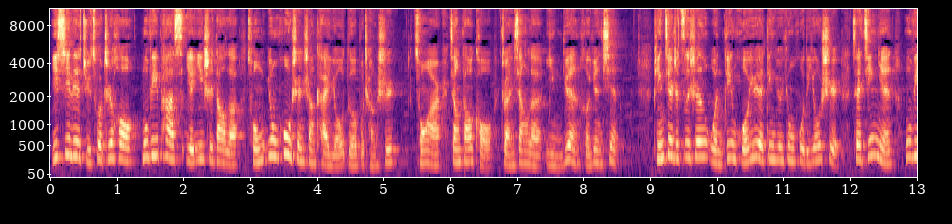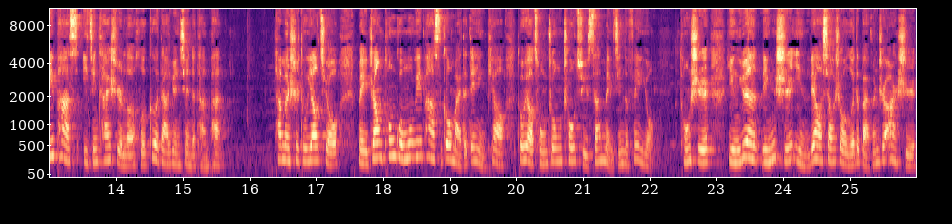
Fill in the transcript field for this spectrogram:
一系列举措之后，Movie Pass 也意识到了从用户身上揩油得不偿失，从而将刀口转向了影院和院线。凭借着自身稳定活跃订阅用户的优势，在今年，Movie Pass 已经开始了和各大院线的谈判。他们试图要求每张通过 Movie Pass 购买的电影票都要从中抽取三美金的费用，同时，影院零食饮料销售额的百分之二十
